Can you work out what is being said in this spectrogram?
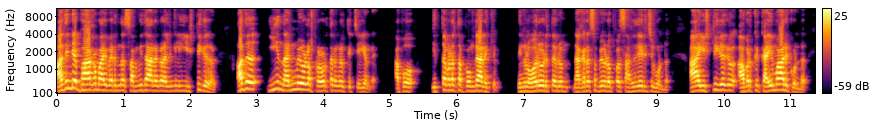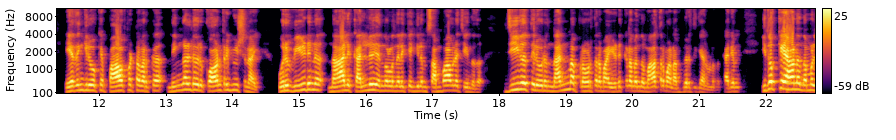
അതിന്റെ ഭാഗമായി വരുന്ന സംവിധാനങ്ങൾ അല്ലെങ്കിൽ ഈ ഇഷ്ടികകൾ അത് ഈ നന്മയുള്ള പ്രവർത്തനങ്ങൾക്ക് ചെയ്യണ്ടേ? അപ്പോ ഇത്തവണത്തെ പൊങ്കാലയ്ക്കും നിങ്ങൾ ഓരോരുത്തരും നഗരസഭയോടൊപ്പം സഹകരിച്ചുകൊണ്ട് ആ ഇഷ്ടികകൾ അവർക്ക് കൈമാറിക്കൊണ്ട് ഏതെങ്കിലുമൊക്കെ പാവപ്പെട്ടവർക്ക് നിങ്ങളുടെ ഒരു കോൺട്രിബ്യൂഷനായി ഒരു വീടിന് നാല് കല്ല് എന്നുള്ള നിലയ്ക്കെങ്കിലും സംഭാവന ചെയ്യുന്നത് ജീവിതത്തിൽ ഒരു നന്മ പ്രവർത്തനമായി എടുക്കണമെന്ന് മാത്രമാണ് അഭ്യർത്ഥിക്കാനുള്ളത്. കാര്യം ഇതൊക്കെയാണ് നമ്മൾ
